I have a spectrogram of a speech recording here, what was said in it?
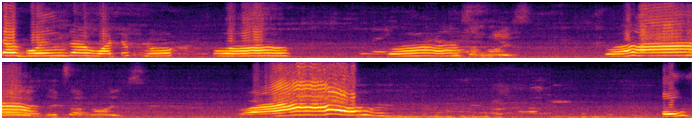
water, going the water flow. Wow. Wow. Make some noise. Wow. Make some noise. Wow. Okay.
